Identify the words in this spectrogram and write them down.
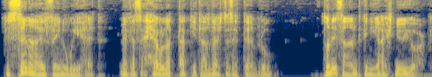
Fis-sena 2001, meta seħħew l-attakki tal-ħdax ta' Settembru, Tony Sant kien jgħix New York.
